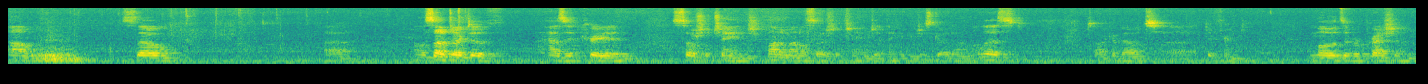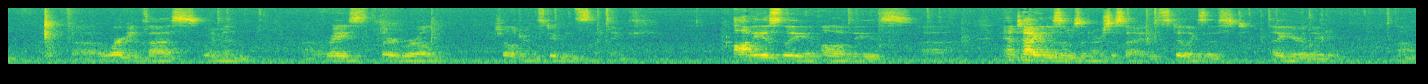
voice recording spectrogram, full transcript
Um, so, uh, on the subject of has it created social change, fundamental social change, I think if you just go down the list, talk about uh, different modes of oppression of uh, working class women, uh, race, third world children, students, I think obviously all of these antagonisms in our society still exist a year later. Um,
